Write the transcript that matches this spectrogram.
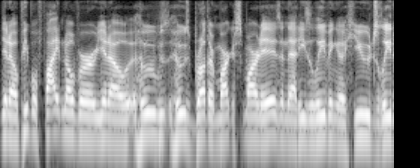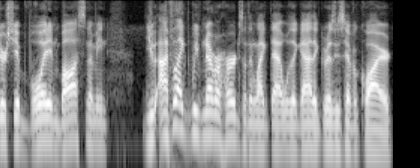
you know, people fighting over, you know, whose whose brother Marcus Smart is and that he's leaving a huge leadership void in Boston. I mean, you I feel like we've never heard something like that with a guy the Grizzlies have acquired.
